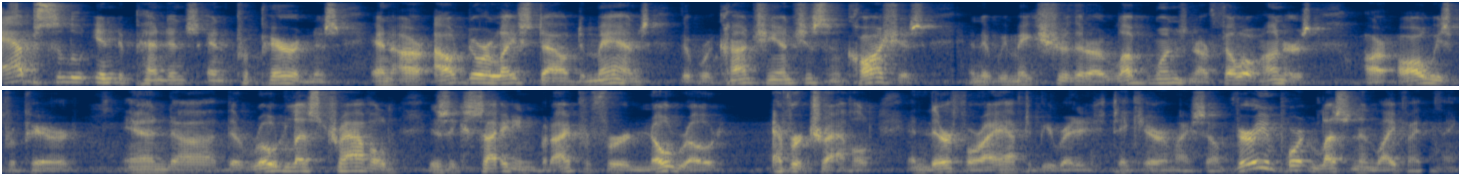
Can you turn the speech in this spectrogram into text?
absolute independence and preparedness, and our outdoor lifestyle demands that we're conscientious and cautious, and that we make sure that our loved ones and our fellow hunters are always prepared. And uh, the road less traveled is exciting, but I prefer no road ever traveled, and therefore I have to be ready to take care of myself. Very important lesson in life, I think.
